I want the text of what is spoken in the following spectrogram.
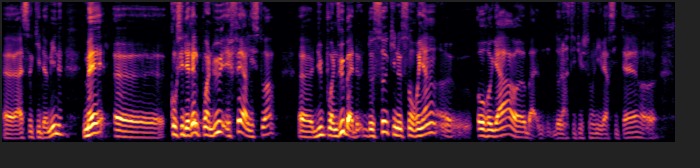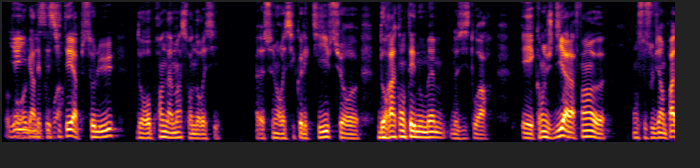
à ceux qui dominent, mais euh, considérer le point de vue et faire l'histoire euh, du point de vue bah, de, ceux qui ne sont rien au regard bah, de l'institution universitaire, au Il y a une nécessité absolue de reprendre la main sur nos récits, sur nos récits collectifs, sur, de raconter nous-mêmes nos histoires. Et quand je dis à la fin, on se souvient pas,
